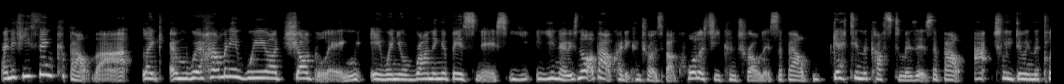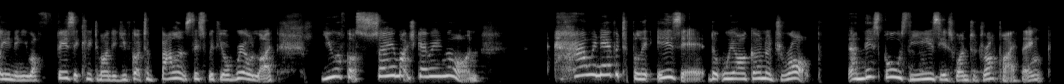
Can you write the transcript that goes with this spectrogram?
And if you think about that, like, and we're how many we are juggling in, when you're running a business, you, you know, it's not about credit control; it's about quality control. It's about getting the customers. It's about actually doing the cleaning, you are physically demanded, you've got to balance this with your real life. You have got so much going on. How inevitable is it that we are going to drop? And this ball is the easiest one to drop, I think.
